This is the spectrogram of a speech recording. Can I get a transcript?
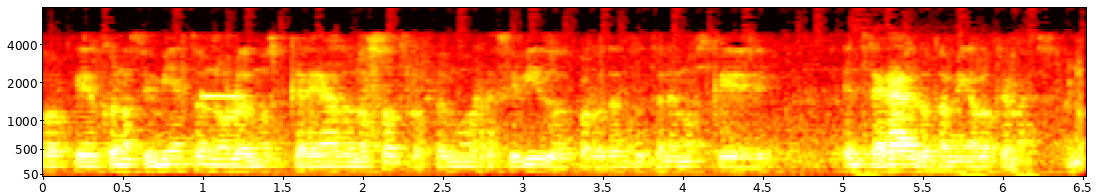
porque el conocimiento no lo hemos creado nosotros, lo hemos recibido, por lo tanto tenemos que entregarlo también a los demás. ¿no?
